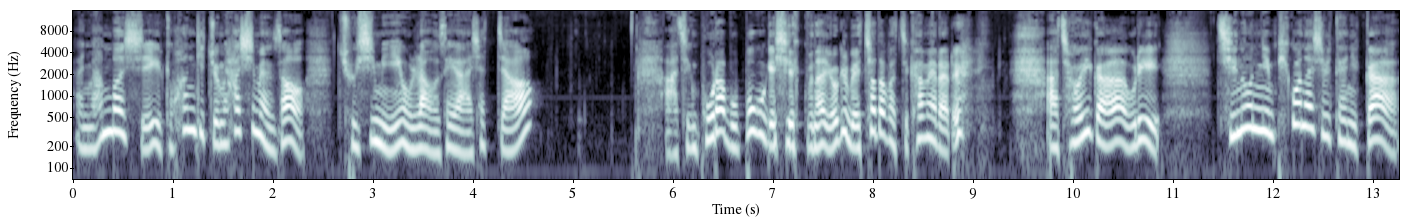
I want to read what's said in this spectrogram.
아니면 한 번씩 이렇게 환기 좀 하시면서 조심히 올라오세요. 아셨죠? 아, 지금 보라 못 보고 계시겠구나. 여길 왜 쳐다봤지, 카메라를? 아, 저희가 우리 진호님 피곤하실 테니까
